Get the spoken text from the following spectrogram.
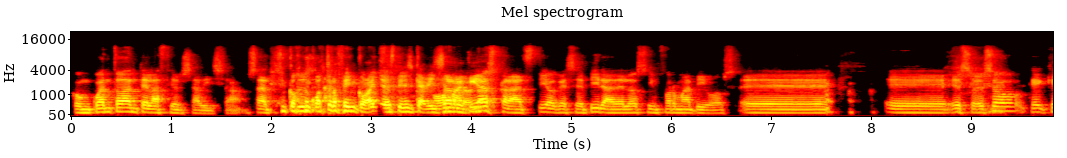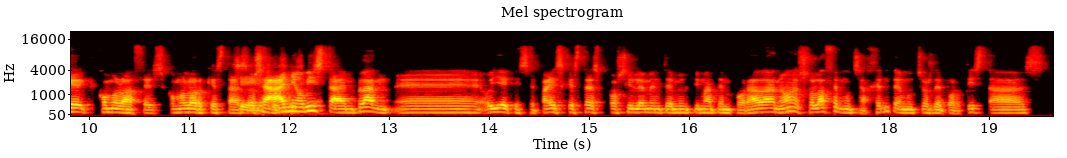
con cuánto antelación se avisa. O sea, Con tú- 4 o 5 años tienes que. ¿no? Matías Prats, tío, que se pira de los informativos. Eh, eh, eso, eso, ¿qué, qué- cómo lo haces? ¿Cómo lo orquestas? Sí, o sea, sí, año sí. vista, en plan, eh, oye, que sepáis que esta es posiblemente mi última temporada, ¿no? Eso lo hace mucha gente, muchos deportistas,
